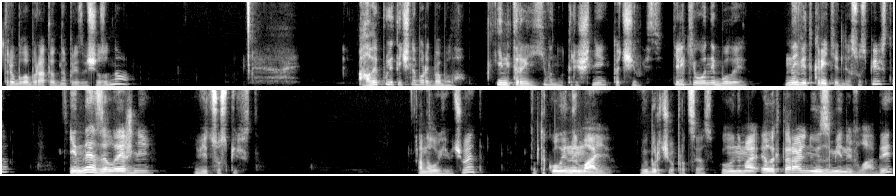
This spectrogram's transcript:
треба було обирати одне прізвище з одного. Але політична боротьба була. Інтриги внутрішні точились. Тільки вони були не відкриті для суспільства і незалежні від суспільства. Аналогію відчуваєте? Тобто, коли немає виборчого процесу, коли немає електоральної зміни влади,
